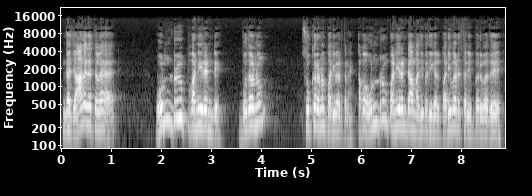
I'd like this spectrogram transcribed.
இந்த ஜாதகத்தில் ஒன்று பனிரெண்டு புதனும் சுக்கிரனும் பரிவர்த்தனை. அப்போ ஒன்றும் பனிரெண்டாம் அதிபதிகள் பரிவர்த்தனை பெறுவது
